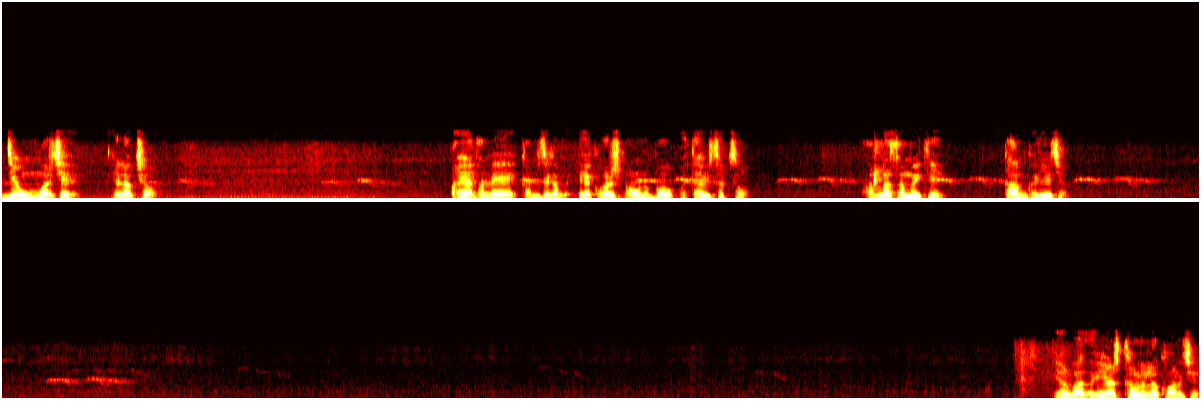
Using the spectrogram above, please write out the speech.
જે ઉંમર છે એ લખશો. અહીંયા તમે કમસે કમ એક વર્ષનો અનુભવ બતાવી શકશો. આટલા સમયથી કામ કરીએ છીએ. ત્યારબાદ અહીંયા સ્થળ લખવાનું છે.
